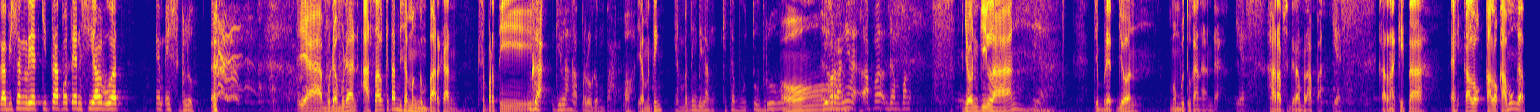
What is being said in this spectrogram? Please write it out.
nggak bisa ngelihat kita potensial buat MS Glow? Ya mudah-mudahan asal kita bisa menggemparkan seperti Enggak, Gilang nggak perlu gempar. Oh, yang penting Yang penting bilang kita butuh bro. Oh. Dia orangnya apa gampang. John Gilang, Iya. Jebret John membutuhkan Anda. Yes. Harap segera merapat. Yes. Karena kita eh kalau kalau kamu nggak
